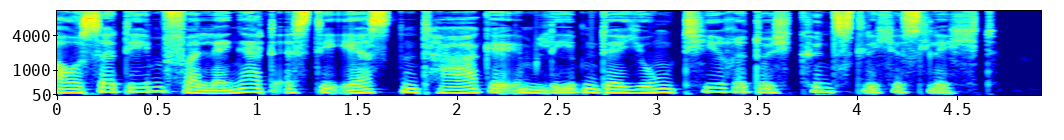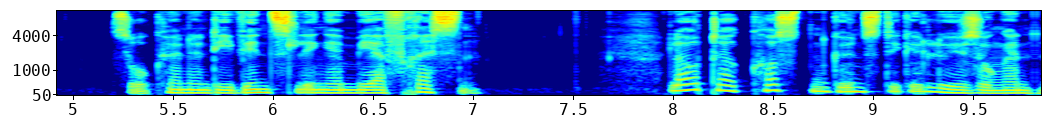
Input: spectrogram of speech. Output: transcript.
Außerdem verlängert es die ersten Tage im Leben der Jungtiere durch künstliches Licht. So können die Winzlinge mehr fressen. Lauter kostengünstige Lösungen,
